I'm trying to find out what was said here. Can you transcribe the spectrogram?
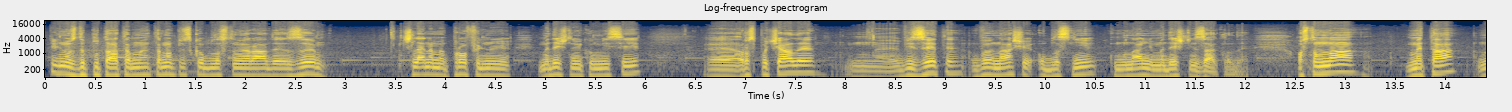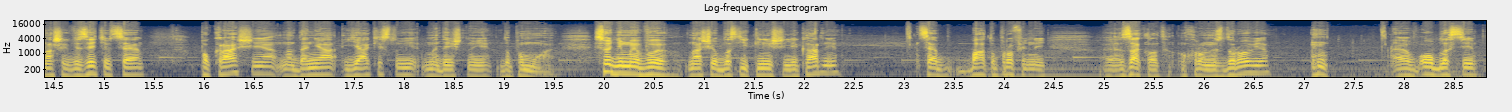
спільно з депутатами Тернопільської обласної ради, з членами профільної медичної комісії е, розпочали е, візити в наші обласні комунальні медичні заклади. Основна мета наших візитів це покращення надання якісної медичної допомоги. Сьогодні ми в нашій обласній клінічній лікарні. Це багатопрофільний е, заклад охорони здоров'я в області.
